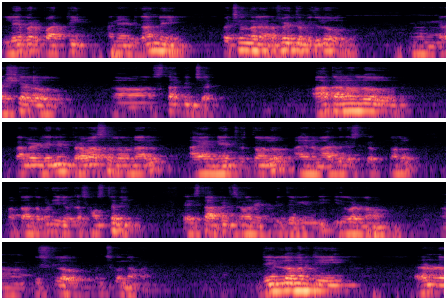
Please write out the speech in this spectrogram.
labour party అనే దాన్ని పద్దెనిమిది వందల ఎనభై తొమ్మిదిలో రష్యాలో స్థాపించారు. ఆ కాలంలో కామ్రేడ్ లెనిన్ ప్రవాసంలో ఉన్నారు. ఆయన నేతృత్వంలో ఆయన మార్గదర్శకత్వంలో మొత్తం అంతా కూడా ఈ యొక్క సంస్థని స్థాపించడం అనేటువంటిది జరిగింది. ఇది కూడా మనం దృష్టిలో ఉంచుకుందాం దీనిలో మనకి రెండు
